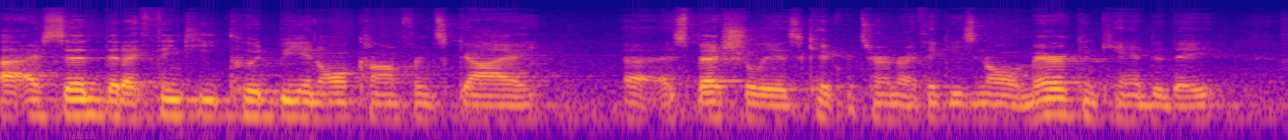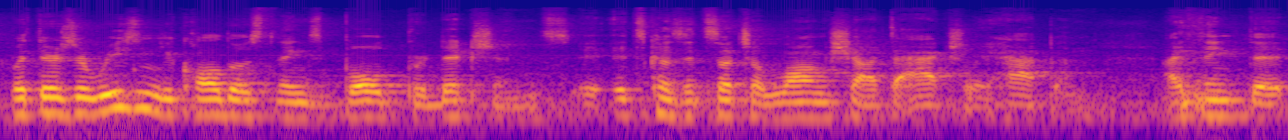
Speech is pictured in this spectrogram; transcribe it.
I said that I think he could be an all conference guy, uh, especially as a kick returner. I think he's an all American candidate. But there's a reason you call those things bold predictions. It's because it's such a long shot to actually happen. I think that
